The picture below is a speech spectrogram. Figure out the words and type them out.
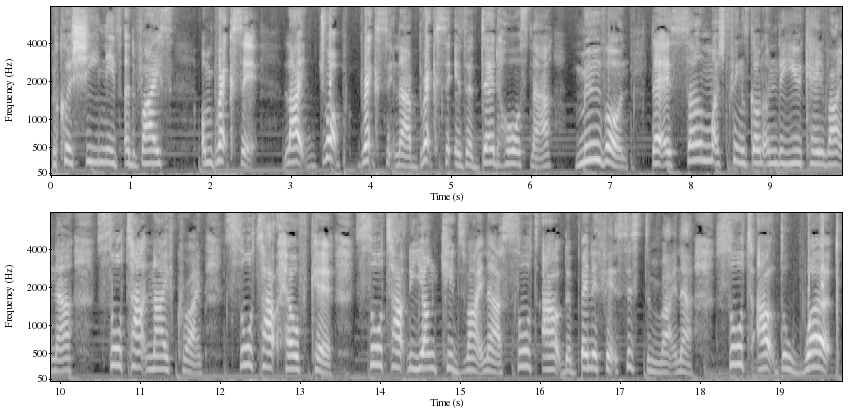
because she needs advice on Brexit. Like, drop Brexit now. Brexit is a dead horse now. Move on. There is so much things going on in the UK right now. Sort out knife crime. Sort out healthcare. Sort out the young kids right now. Sort out the benefit system right now. Sort out the work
